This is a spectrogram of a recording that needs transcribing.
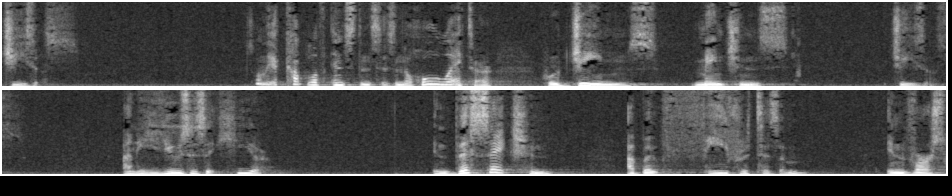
Jesus. There's only a couple of instances in the whole letter where James mentions Jesus. And he uses it here. In this section about favoritism, in verse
